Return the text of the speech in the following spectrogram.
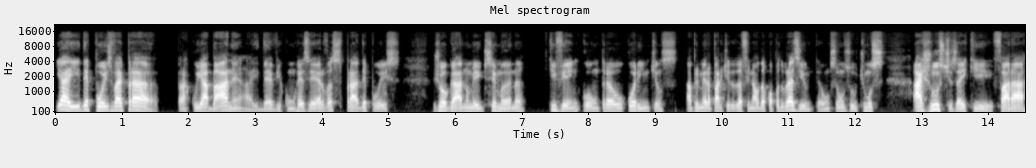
E aí depois vai para Cuiabá, né? Aí deve ir com reservas para depois jogar no meio de semana que vem contra o Corinthians, a primeira partida da final da Copa do Brasil. Então são os últimos ajustes aí que fará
